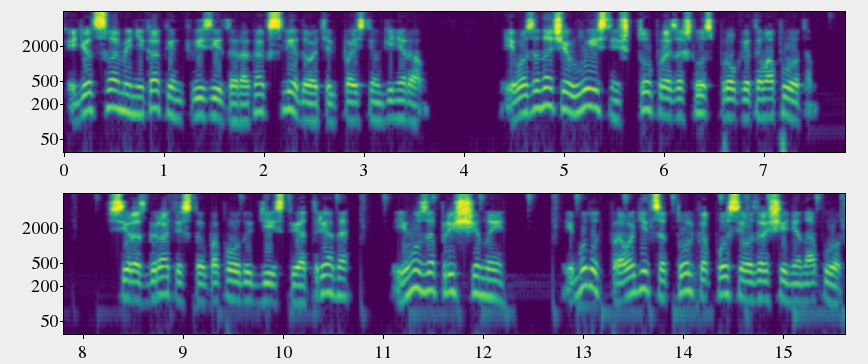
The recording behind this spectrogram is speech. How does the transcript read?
идет с вами не как инквизитор, а как следователь», — пояснил генерал. «Его задача выяснить, что произошло с проклятым оплотом. Все разбирательства по поводу действий отряда ему запрещены и будут проводиться только после возвращения на оплот.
